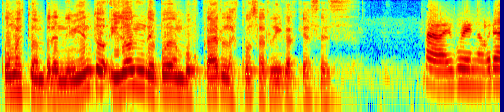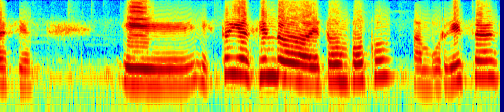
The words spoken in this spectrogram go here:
cómo es tu emprendimiento y dónde pueden buscar las cosas ricas que haces. Ay, bueno, gracias. Eh, estoy haciendo de todo un poco, hamburguesas,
